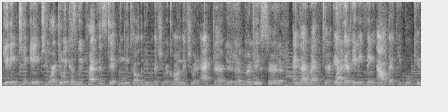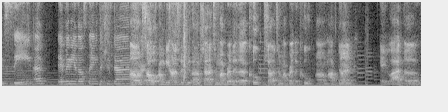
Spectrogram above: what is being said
getting to into or doing? Because we prefaced it when we told the people that you were calling that you're an actor, Yeah, yeah. producer, Yeah. and director. Is Right. there anything out that people can see of, of any of those things that you've done? Um, or- so I'm gonna be honest with you. Um, shout out to my brother uh Coop. Shout out to my brother Coop. Um, I've done a lot of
